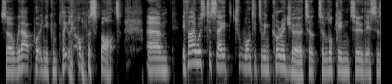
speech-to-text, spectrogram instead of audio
So without putting you completely on the spot, Um, if I was to say wanted to encourage her to to look into this as,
